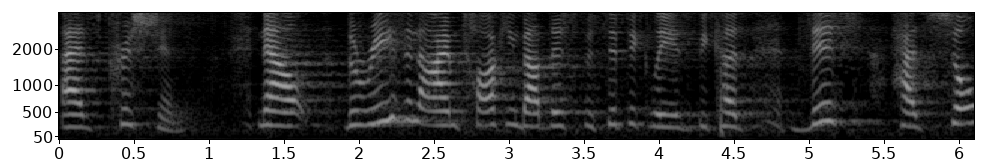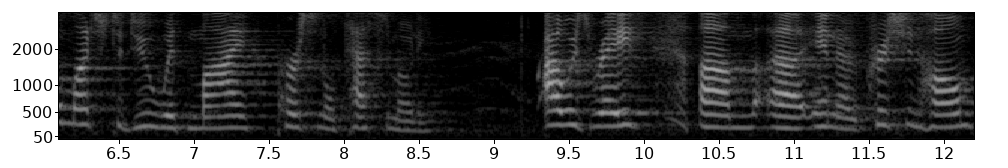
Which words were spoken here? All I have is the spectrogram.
as Christians. Now, the reason I'm talking about this specifically is because this has so much to do with my personal testimony. I was raised um, uh, in a Christian home.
